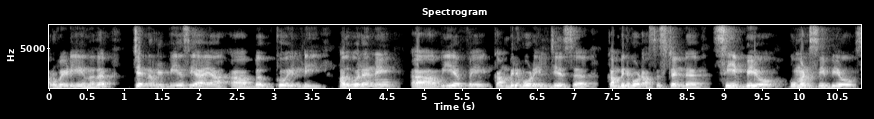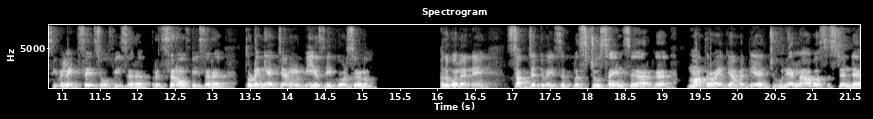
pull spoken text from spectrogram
പ്രൊവൈഡ് ചെയ്യുന്നത്. ജനറൽ പി എസ് സി ആയ ബെൽക്കോ എൽ ഡി അതുപോലെ തന്നെ V F A company board L G S company board assistant C P O woman C P O civil excise officer prison officer തുടങ്ങിയ ജനറൽ പി എസ് സി കോഴ്സുകളും അതുപോലെ തന്നെ സബ്ജക്ട് വൈസ് പ്ലസ് ടു സയൻസുകാർക്ക് മാത്രം അയക്കാൻ പറ്റിയ junior lab assistant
